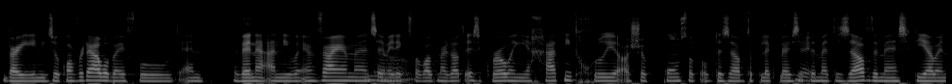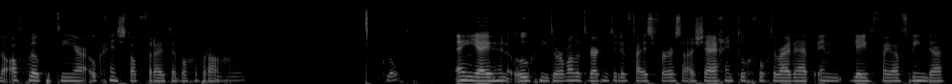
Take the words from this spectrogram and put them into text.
waar je je niet zo comfortabel bij voelt. En wennen aan nieuwe environments en weet ik veel wat. Maar dat is growing. Je gaat niet groeien als je constant op dezelfde plek blijft Nee. zitten met dezelfde mensen die jou in de afgelopen tien jaar ook geen stap vooruit hebben gebracht. Mhm. Klopt. En jij hun ook niet hoor, want het werkt natuurlijk vice versa. Als jij geen toegevoegde waarde hebt in het leven van jouw vrienden,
